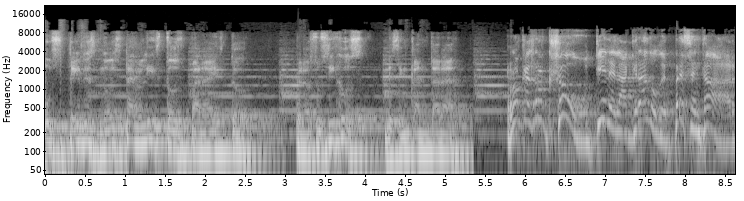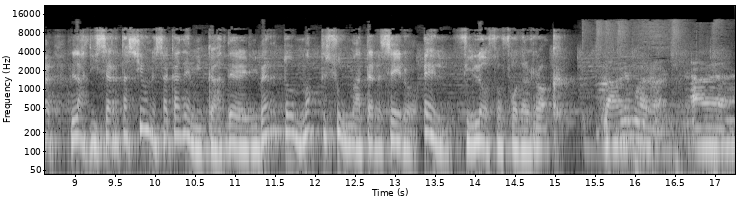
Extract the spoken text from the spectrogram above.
Ustedes no están listos para esto, pero a sus hijos les encantará. Rock al Rock Show tiene el agrado de presentar las disertaciones académicas de Heriberto Moctezuma III, el filósofo del rock. Hablemos de rock. A ver,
